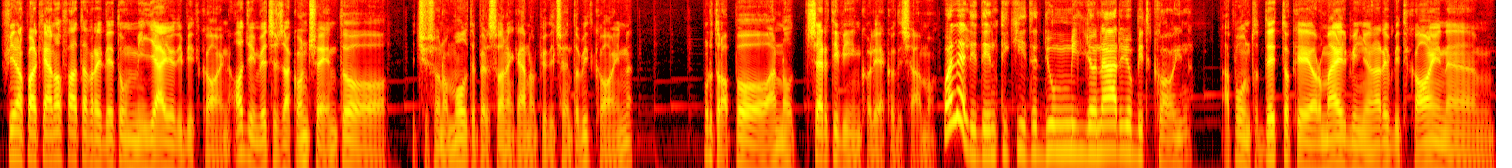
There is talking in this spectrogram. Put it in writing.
Fino a qualche anno fa ti avrei detto un migliaio di Bitcoin. Oggi invece già con 100 ci sono molte persone che hanno più di 100 Bitcoin. Purtroppo hanno certi vincoli, ecco diciamo. Qual è l'identikit di un milionario Bitcoin? Appunto, detto che ormai il milionario Bitcoin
